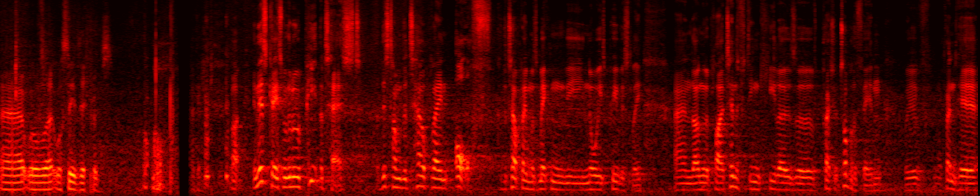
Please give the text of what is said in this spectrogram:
uh, we'll, uh, we'll see the difference. Right. In this case, we're going to repeat the test, this time with the tailplane off, because the tailplane was making the noise previously. And I'm going to apply 10 to 15 kilos of pressure at the top of the fin, with my friend here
